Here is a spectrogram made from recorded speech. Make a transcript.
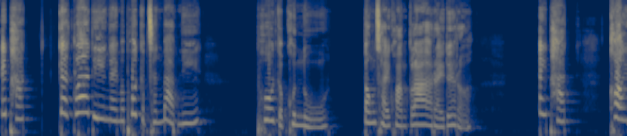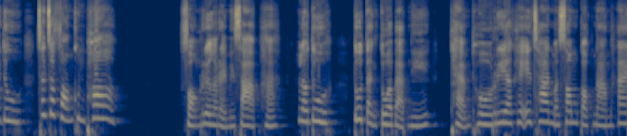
ไอ้พัด แกกล้าดียังไงมาพูดกับฉันแบบนี้ พูดกับคุณหนู ต้องใช้ความกล้าอะไรด้วยเหรอ ไอ้พัด คอยดู ฉันจะฟ้องคุณพ่อ ฟ้องเรื่องอะไรไม่ทราบฮะแล้วดูดูแต่งตัวแบบนี้ แถมโทรเรียกให้ไอ้ชาติมาซ่อมก๊อกน้ำให้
